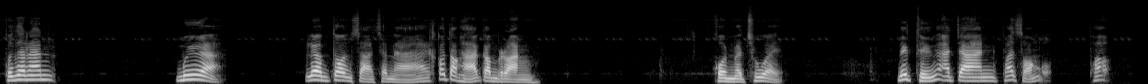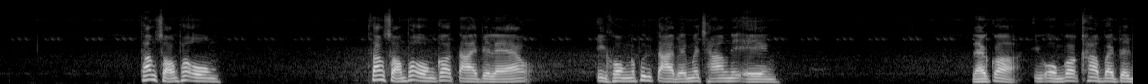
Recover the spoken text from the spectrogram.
เพราะฉะนั้นเมื่อเริ่มต้นศาสนาก็ต้องหากำลัง คนมาช่วย นึกถึงอาจารย์พระสองพระทั้งสองพระองค์ ทั้งสองพระองค์ก็ตายไปแล้ว อีกองก็เพิ่งตายไปเมื่อเช้านี้เอง แล้วก็อีกองค์ก็เข้าไปเป็น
